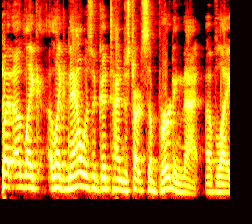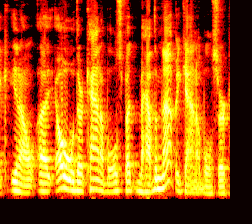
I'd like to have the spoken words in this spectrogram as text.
But uh, like like now is a good time to start subverting that of like you know uh, oh they're cannibals but have them not be cannibals or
